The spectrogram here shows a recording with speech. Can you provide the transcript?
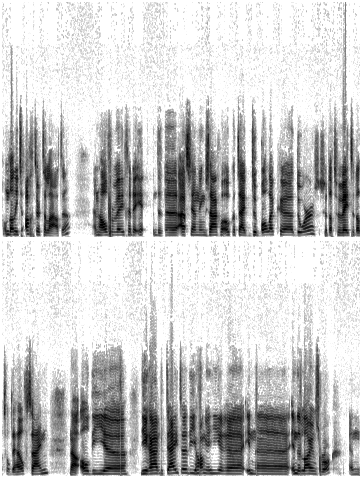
om dan iets achter te laten. En halverwege de, de uitzending zagen we ook altijd de balk uh, door, zodat we weten dat we op de helft zijn. Nou, al die, uh, die rariteiten die hangen hier uh, in, in de Lions Rock. En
